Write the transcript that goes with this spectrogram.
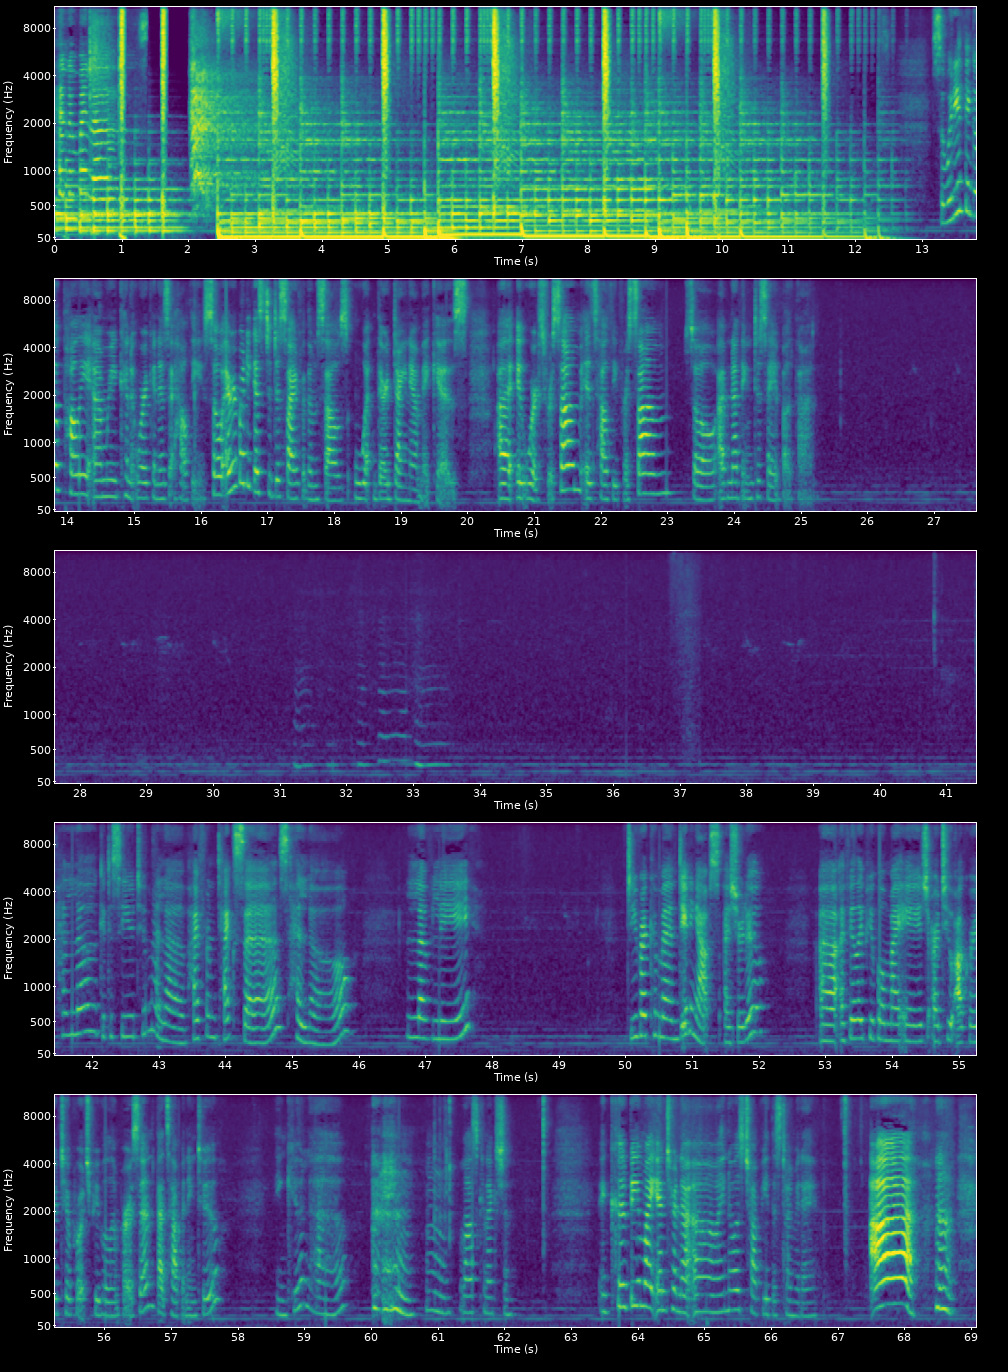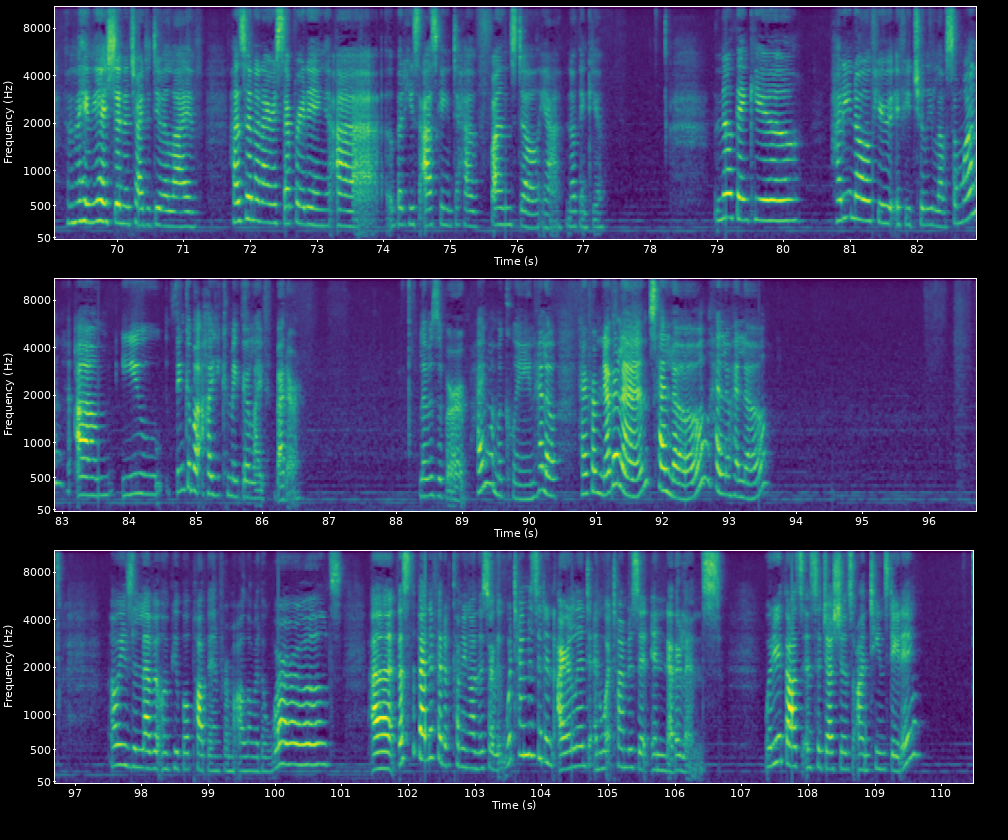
So, what do you think of polyamory? Can it work and is it healthy? So, everybody gets to decide for themselves what their dynamic is. Uh, it works for some, it's healthy for some. So, I have nothing to say about that. Hello, good to see you too, my love. Hi from Texas. Hello. Lovely. Do you recommend dating apps? I sure do. Uh, I feel like people my age are too awkward to approach people in person. That's happening too. Thank you, love. hmm, lost connection. It could be my internet. Oh, I know it's choppy at this time of day. Ah! Maybe I shouldn't have tried to do a live husband and I are separating, uh, but he's asking to have fun still. Yeah, no, thank you. No, thank you. How do you know if you if you truly love someone? Um, you think about how you can make their life better. Love is a verb. Hi, Mama Queen. Hello. Hi from Netherlands. Hello. Hello. Hello. Always love it when people pop in from all over the world. Uh, that's the benefit of coming on this early. What time is it in Ireland and what time is it in Netherlands? What are your thoughts and suggestions on teens dating?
